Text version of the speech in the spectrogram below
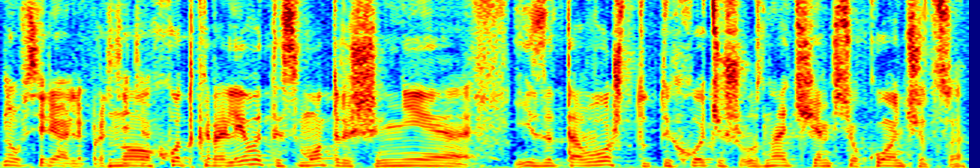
Ну, в сериале, простите. Но ход королевы ты смотришь не из-за того, что ты хочешь узнать, чем все кончится.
